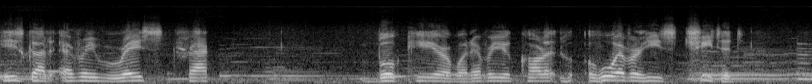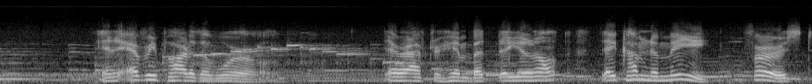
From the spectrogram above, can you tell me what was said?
He's got every racetrack bookie or whatever you call it, wh- whoever he's cheated in every part of the world. They're after him, but they, you know, they come to me first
